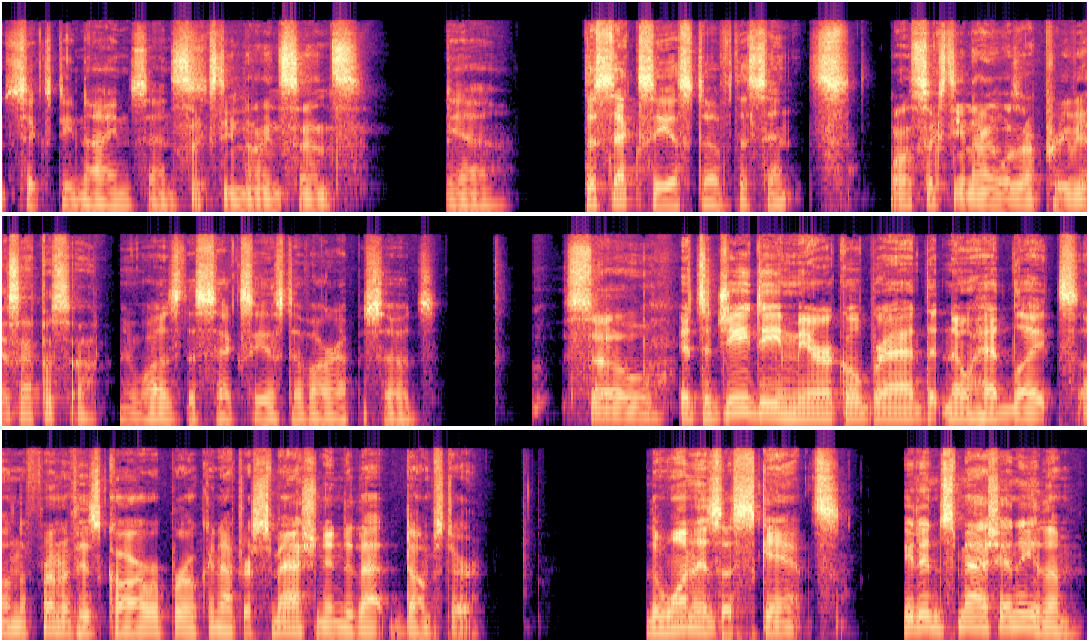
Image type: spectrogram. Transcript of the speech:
69 cents. 69 cents. Yeah. The sexiest of the cents. Well, 69 was our previous episode. It was the sexiest of our episodes. So, It's a GD miracle, Brad, that no headlights on the front of his car were broken after smashing into that dumpster. The one is a askance. He didn't smash any of them.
